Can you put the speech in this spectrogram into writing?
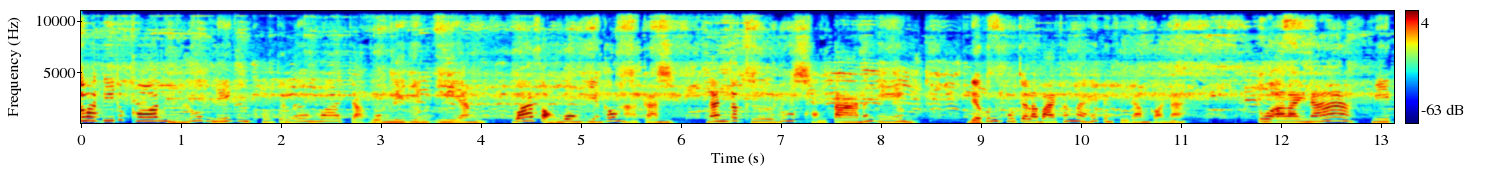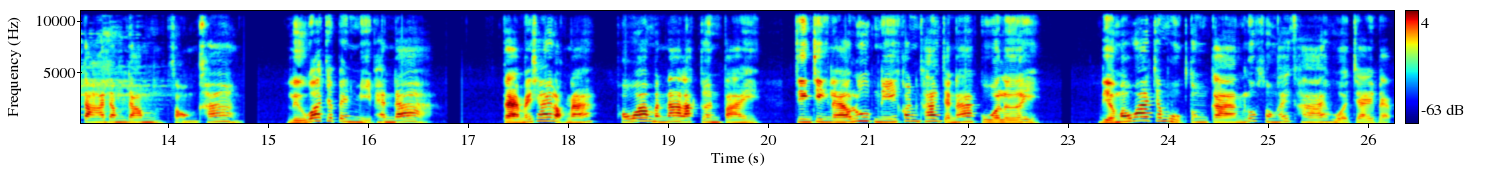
สวัสดีทุกคน รูปนี้คุณครูจะเริ่มวาดจากวงรีเอียงเอียงวาดสองวงเอียงเข้าหากัน นั่นก็คือรูปของตานั่นเอง เดี๋ยวคุณครูจะระบายข้างในให้เป็นสีดำก่อนนะ ตัวอะไรนะ มีตาดำๆสองข้าง หรือว่าจะเป็นหมีแพนด้า แต่ไม่ใช่หรอกนะ เพราะว่ามันน่ารักเกินไป จริงๆ แล้วรูปนี้ค่อนข้างจะน่ากลัวเลย เดี๋ยวมาวาดจมูกตรงกลางรูปทรงคล้ายๆ หัวใจแบบ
